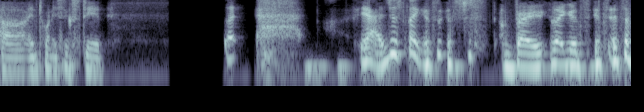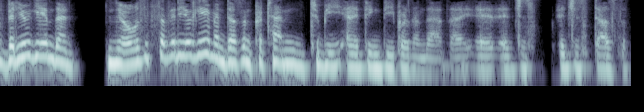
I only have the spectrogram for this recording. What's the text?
uh, in 2016. Like, yeah, it's just like it's it's just a very like it's it's it's a video game that knows it's a video game and doesn't pretend to be anything deeper than that. It, it just it just does the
